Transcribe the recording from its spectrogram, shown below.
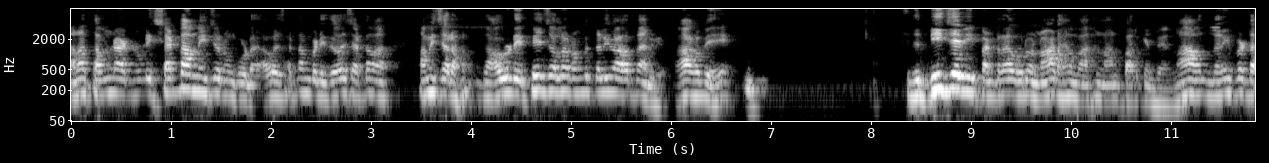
ஆனால் தமிழ்நாட்டினுடைய சட்ட அமைச்சரும் கூட அவர் சட்டம் படித்தவர் சட்டம் அமைச்சராக அவருடைய பேச்செல்லாம் ரொம்ப தெளிவாகத்தான் இருக்கு. ஆகவே இது பிஜேபி பண்ணுற ஒரு நாடகமாக நான் பார்க்கின்றேன். நான் வந்து தனிப்பட்ட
